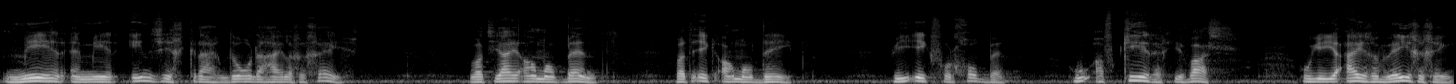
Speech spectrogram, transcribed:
meer en meer inzicht krijgt door de Heilige Geest. Wat jij allemaal bent wat ik allemaal deed. Wie ik voor God ben. Hoe afkerig je was. Hoe je je eigen wegen ging.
